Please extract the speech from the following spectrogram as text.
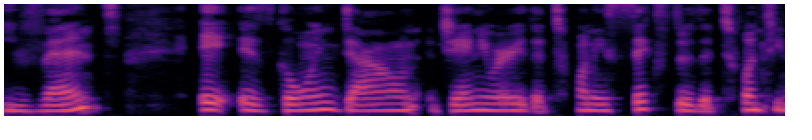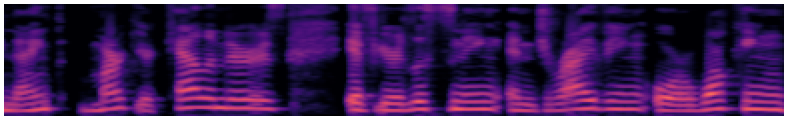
event. It is going down January the 26th through the 29th. Mark your calendars. If you're listening and driving or walking,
